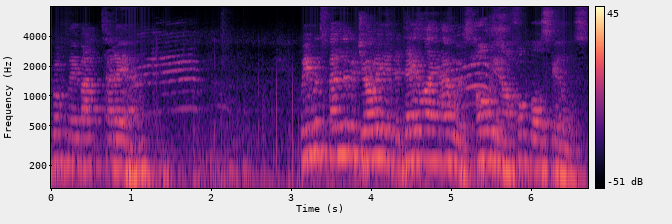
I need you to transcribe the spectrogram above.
roughly about 10 a.m. We would spend the majority of the daylight hours honing our football skills,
